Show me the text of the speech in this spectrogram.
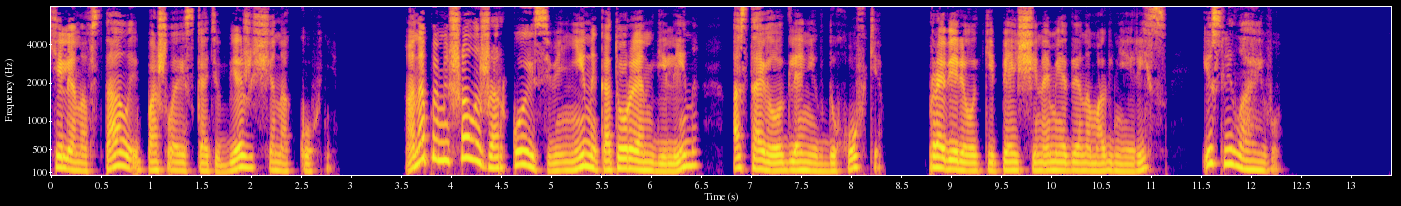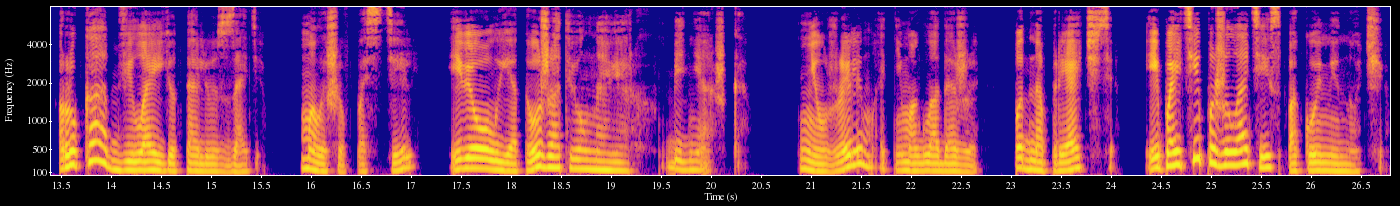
Хелена встала и пошла искать убежище на кухне. Она помешала жарко из свинины, которую Ангелина оставила для них в духовке, проверила кипящий на медленном огне рис и слила его. Рука обвела ее талию сзади. Малыша в постель, и Виолу я тоже отвел наверх, бедняжка. Неужели мать не могла даже поднапрячься и пойти пожелать ей спокойной ночи?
